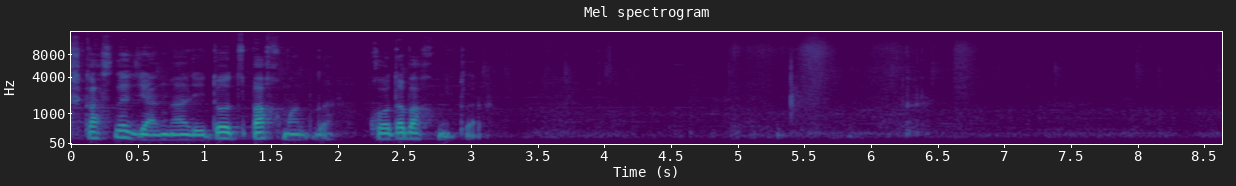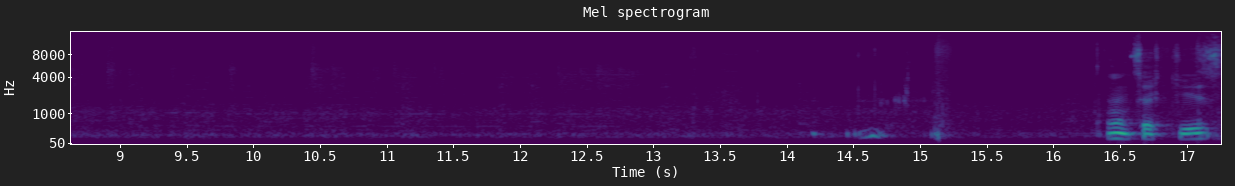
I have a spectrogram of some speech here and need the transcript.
Başqası da gəlməli idi. O baxmadılar. Koda baxmayıblar. On səkkiz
